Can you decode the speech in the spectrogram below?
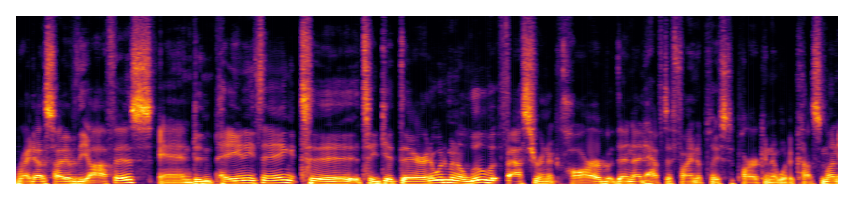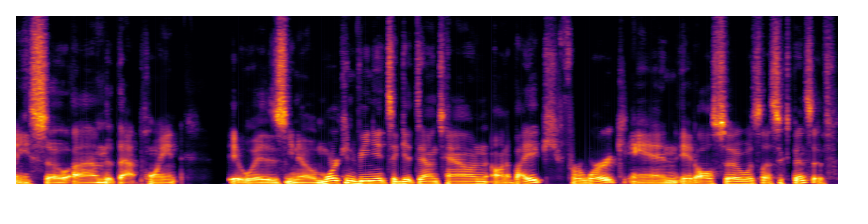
right outside of the office and didn't pay anything to to get there. And it would have been a little bit faster in a car, but then I'd have to find a place to park and it would have cost money. So um, at that point, it was you know more convenient to get downtown on a bike for work, and it also was less expensive.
